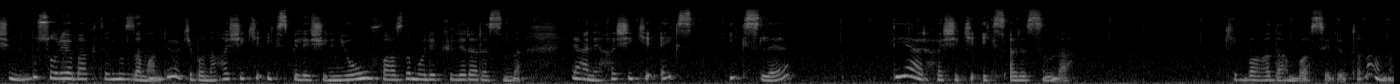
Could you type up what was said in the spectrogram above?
Şimdi bu soruya baktığımız zaman diyor ki bana H2X bileşiğinin yoğun fazla molekülleri arasında yani H2X X ile diğer H2X arasında ki bağdan bahsediyor tamam mı?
